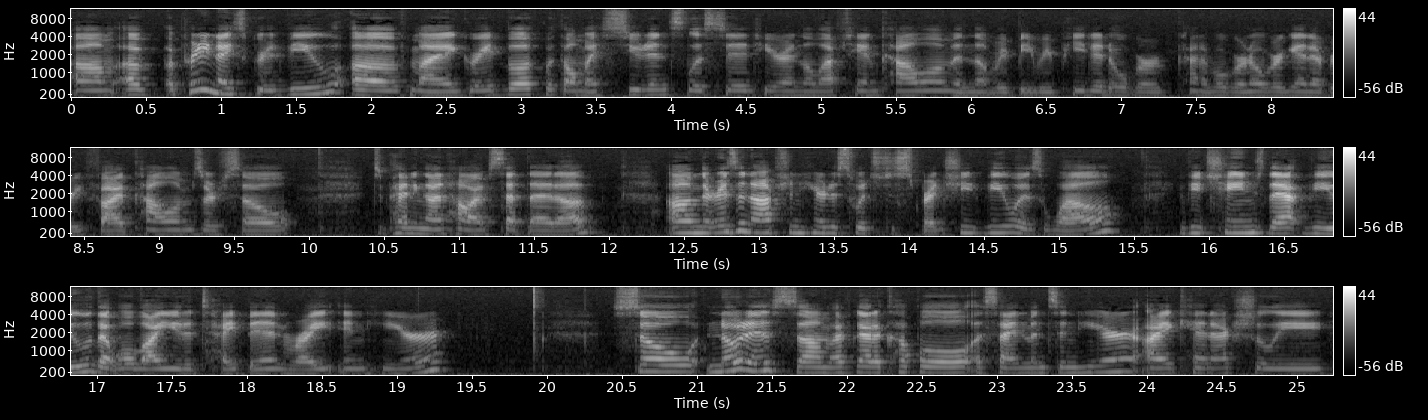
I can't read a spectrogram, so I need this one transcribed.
um, a, a, pretty nice grid view of my grade book with all my students listed here in the left hand column and they'll be repeated over kind of over and over again every five columns or so depending on how I've set that up. Um, there is an option here to switch to spreadsheet view as well. If you change that view that will allow you to type in right in here so notice um, I've got a couple assignments in here. I can actually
